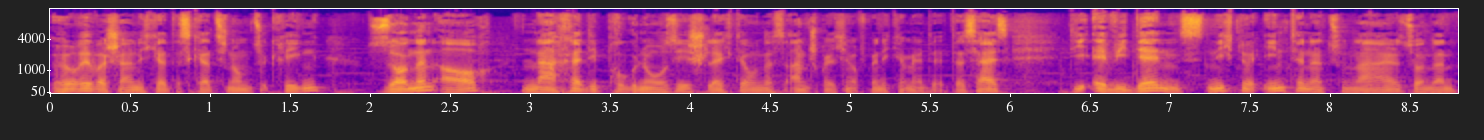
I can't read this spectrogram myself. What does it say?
höhere Wahrscheinlichkeit, das Karzinom zu kriegen, sondern auch nachher die Prognose ist schlechter und das Ansprechen auf Medikamente. Das heißt, die Evidenz, nicht nur international, sondern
